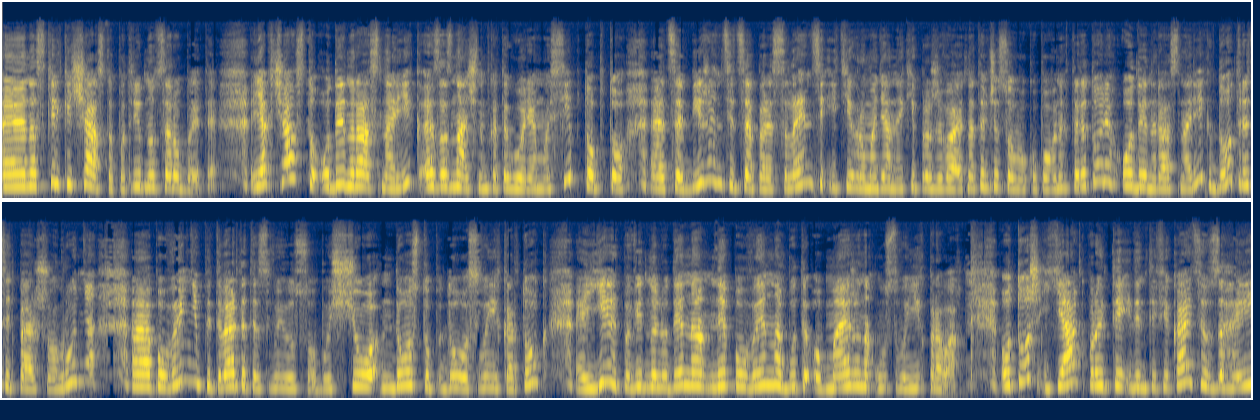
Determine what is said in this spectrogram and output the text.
е, наскільки часто потрібно це робити? Як часто один раз на рік е, зазначеним категоріям осіб, тобто це біженці, це переселенці і ті громадяни, які проживають на тимчасово окупованих територіях, один раз на рік до 31 грудня повинні підтвердити свою особу, що доступ до своїх карток є відповідно людина не повинна бути обмежена у своїх правах. Отож, як пройти ідентифікацію, взагалі,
